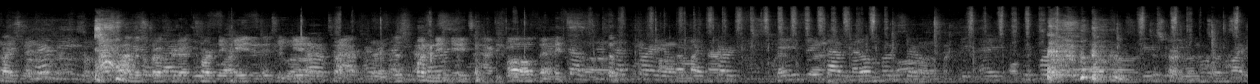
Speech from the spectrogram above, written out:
like, last time a structure that card negated it, negated attack. This one negates action. Oh, okay. It's, that's my that's turn. right. And it's just that metal foot, so, it- and it's preferably, right.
